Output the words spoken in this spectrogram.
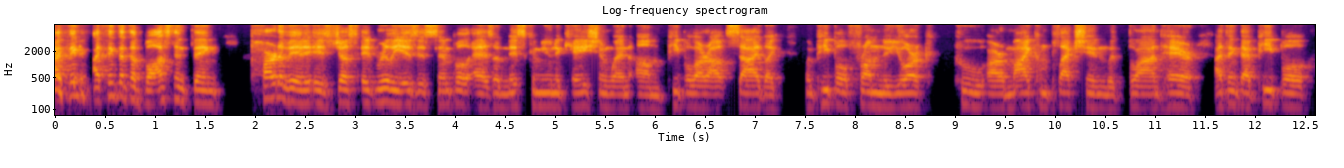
I think I think that the Boston thing. Part of it is just it really is as simple as a miscommunication when um, people are outside, like when people from New York who are my complexion with blonde hair. I think that people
